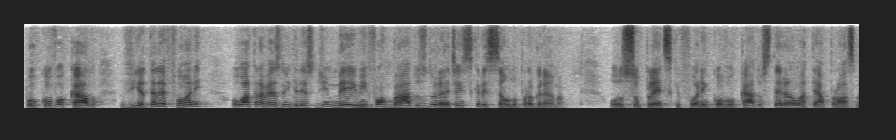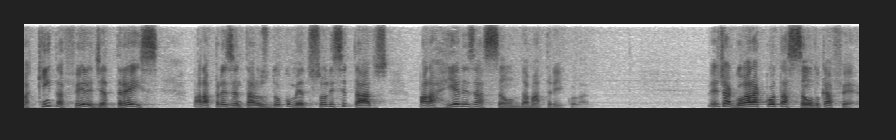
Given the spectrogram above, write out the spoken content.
por convocá-lo via telefone ou através do endereço de e-mail informados durante a inscrição no programa. Os suplentes que forem convocados terão até a próxima quinta-feira, dia 3, para apresentar os documentos solicitados para a realização da matrícula. Veja agora a cotação do café.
